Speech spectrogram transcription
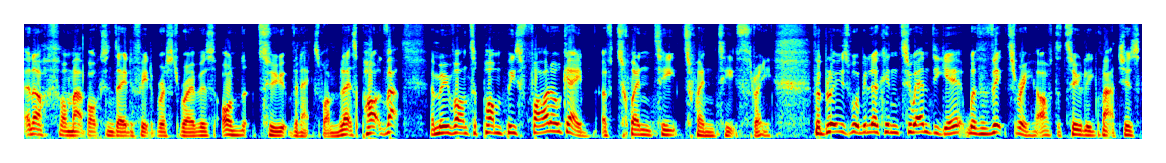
enough on that Boxing Day defeat to Bristol Rovers. On to the next one. Let's park that and move on to Pompey's final game of 2023. The Blues will be looking to end the year with a victory after two league matches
